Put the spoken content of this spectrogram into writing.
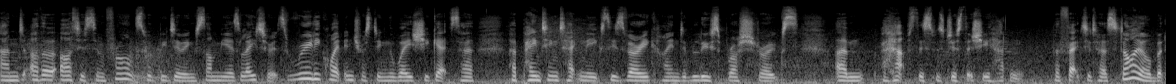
and other artists in France would be doing some years later. It's really quite interesting the way she gets her, her painting techniques, these very kind of loose brushstrokes. Um, perhaps this was just that she hadn't perfected her style, but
